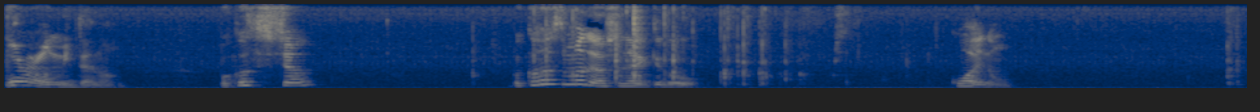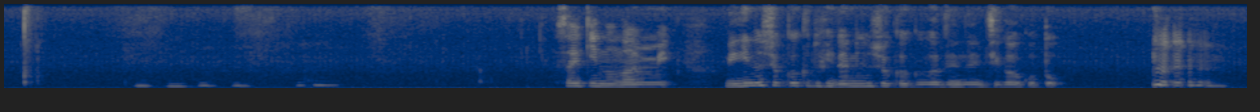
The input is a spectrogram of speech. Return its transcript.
ボーンみたいな。爆発しちゃう？爆発まではしないけど怖いの？最近の悩み右の触覚と左の触覚が全然違うこと。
